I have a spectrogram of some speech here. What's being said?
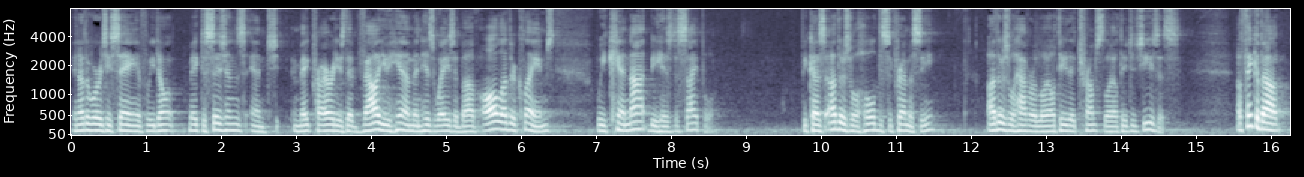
In other words, he's saying if we don't make decisions and make priorities that value Him and His ways above all other claims, we cannot be His disciple. Because others will hold the supremacy Others will have our loyalty that trumps loyalty to Jesus. Now, think about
